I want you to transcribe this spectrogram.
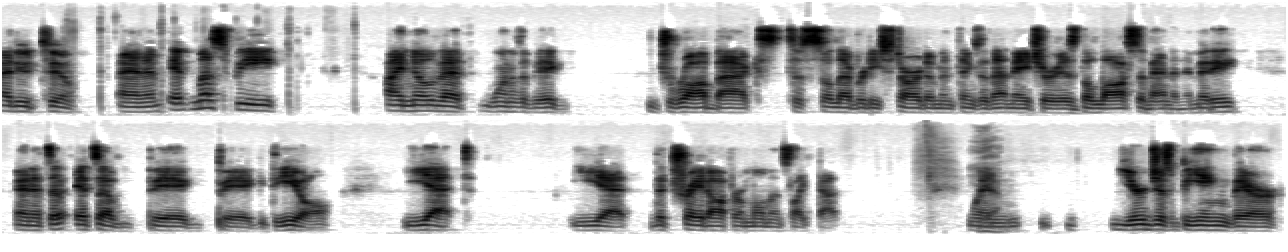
I do too. And it, it must be, I know that one of the big drawbacks to celebrity stardom and things of that nature is the loss of anonymity. And it's a, it's a big, big deal. Yet, yet the trade off are moments like that when you're just being there.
